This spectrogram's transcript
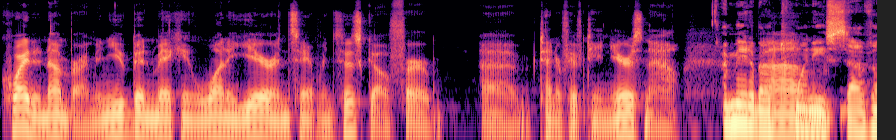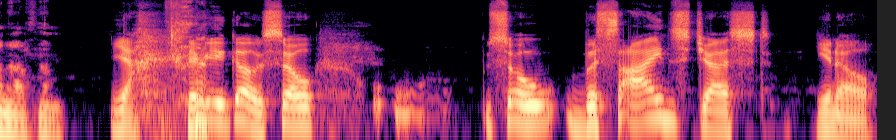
quite a number. I mean, you've been making one a year in San Francisco for uh, 10 or 15 years now. I made about um, 27 of them. Yeah, there you go. So, so besides just, you know,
